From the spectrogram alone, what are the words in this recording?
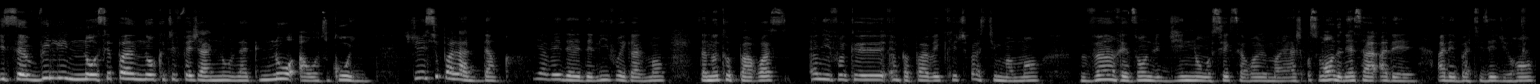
It's a really no. C'est pas un no que tu fais genre no. Like, no, I was going. Je ne suis pas là-dedans. Il y avait des, des livres également dans notre paroisse un livre que un papa avait écrit, je sais pas si maman, 20 raisons de dire non au sexe avant le mariage. Souvent on donnait ça à des, à des baptisés durant,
